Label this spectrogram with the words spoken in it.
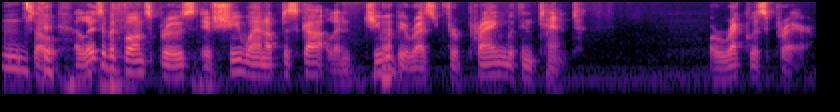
Mm. So Elizabeth Vaughan-Spruce, if she went up to Scotland, she would be arrested for praying with intent or reckless prayer.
